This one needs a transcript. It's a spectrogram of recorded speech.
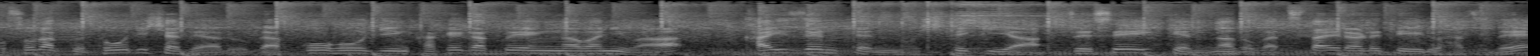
おそらく当事者である学校法人加計学園側には改善点の指摘や是正意見などが伝えられているはずで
